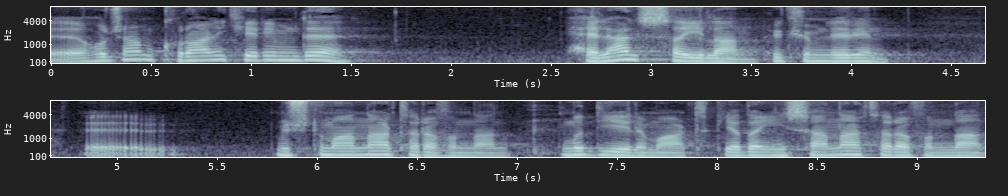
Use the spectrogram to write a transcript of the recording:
E, hocam Kur'an-ı Kerim'de helal sayılan hükümlerin e, Müslümanlar tarafından mı diyelim artık ya da insanlar tarafından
